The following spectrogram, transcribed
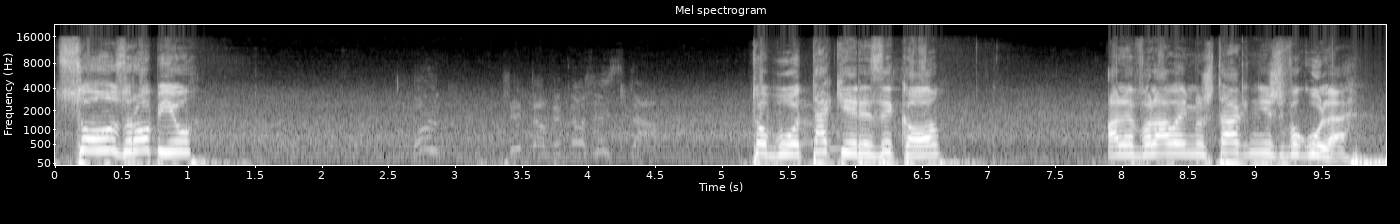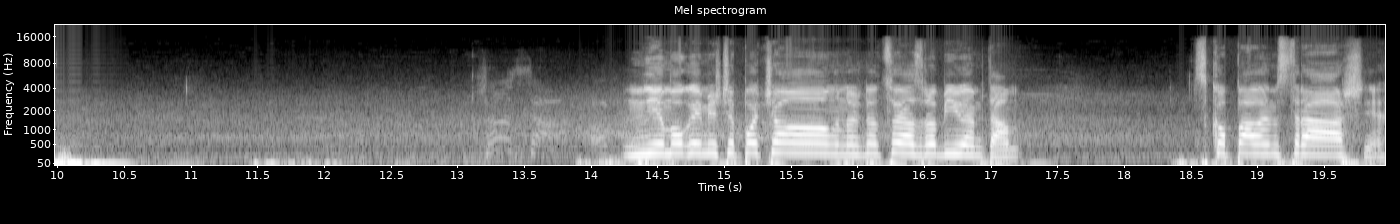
Co on zrobił? Hulk, czy to wykorzysta? To było takie ryzyko, ale wolałem już tak niż w ogóle. Nie mogłem jeszcze pociągnąć, no co ja zrobiłem tam? Skopałem strasznie.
